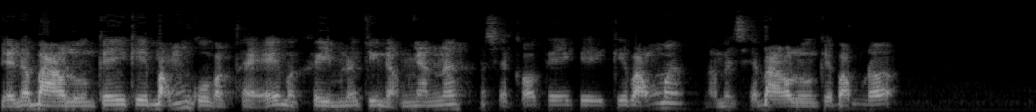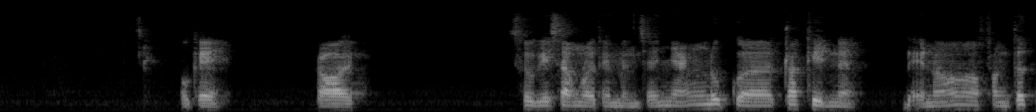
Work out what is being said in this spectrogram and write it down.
để nó bao luôn cái cái bóng của vật thể mà khi mà nó chuyển động nhanh á nó sẽ có cái cái cái bóng á là mình sẽ bao luôn cái bóng đó. Ok rồi. Sau khi xong rồi thì mình sẽ nhấn nút ờ, uh, tracking này để nó phân tích.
